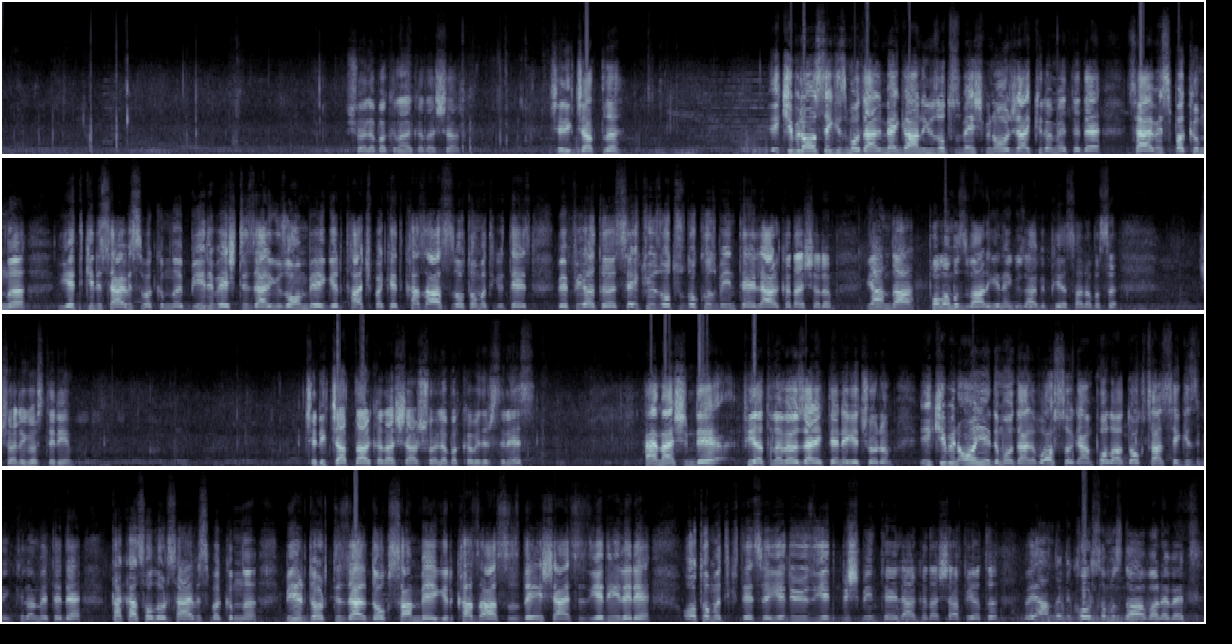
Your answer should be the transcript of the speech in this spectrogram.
Şöyle bakın arkadaşlar. Çelik çatlı. 2018 model Megane 135 bin orijinal kilometrede servis bakımlı, yetkili servis bakımlı 1.5 dizel 110 beygir taç paket kazasız otomatik vites ve fiyatı 839 bin TL arkadaşlarım. Yanda Polo'muz var yine güzel bir piyasa arabası. Şöyle göstereyim. Çelik çatlı arkadaşlar şöyle bakabilirsiniz. Hemen şimdi fiyatına ve özelliklerine geçiyorum. 2017 model Volkswagen Polo 98 bin kilometrede takas olur servis bakımlı 1.4 dizel 90 beygir kazasız değişensiz 7 ileri otomatik vites ve 770 bin TL arkadaşlar fiyatı ve yanında bir korsamız daha var evet.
